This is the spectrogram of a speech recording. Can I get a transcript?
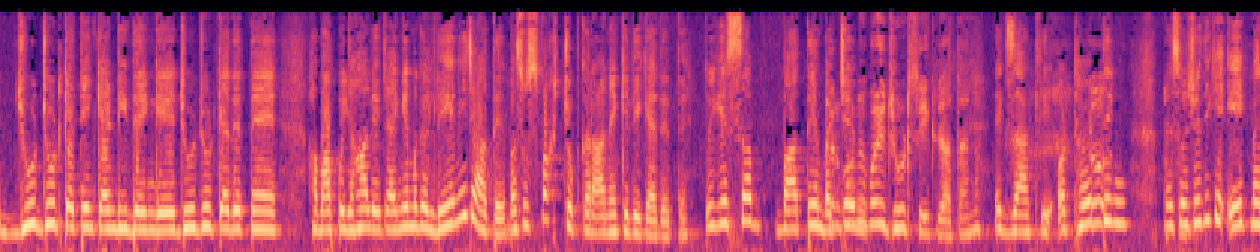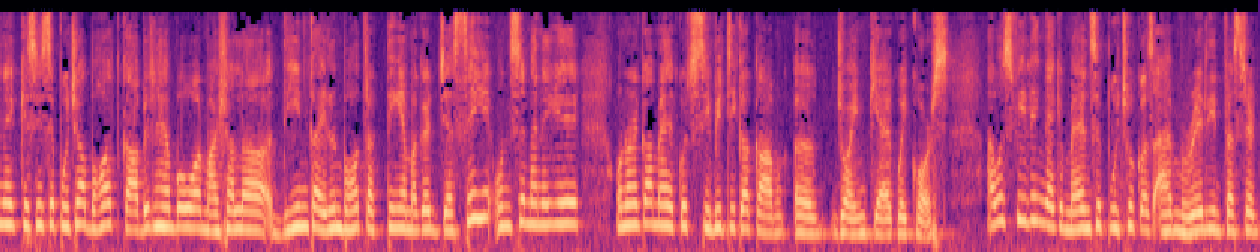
جھوٹ جھوٹ کہتے ہیں کینڈی دیں گے جھوٹ جھوٹ کہہ دیتے ہیں ہم آپ کو یہاں لے جائیں گے مگر لے نہیں جاتے بس اس وقت چپ کرانے کے لیے کہہ دیتے تو یہ سب باتیں بچے جھوٹ سیکھ جاتا ہے نا۔ ایگزیکٹلی اور تھرڈ تھنگ میں سوچ رہی تھی کہ ایک میں نے کسی سے پوچھا بہت قابل ہیں وہ اور ماشاء اللہ دین کا علم بہت رکھتی ہیں مگر جیسے ہی ان سے میں نے یہ انہوں نے کہا میں کچھ سی بی ٹی کا کام جوائن کیا ہے کوئی کورس آئی واز فیلنگ کہ میں ان سے پوچھوں آئی ایم ریئلی انٹرسٹیڈ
